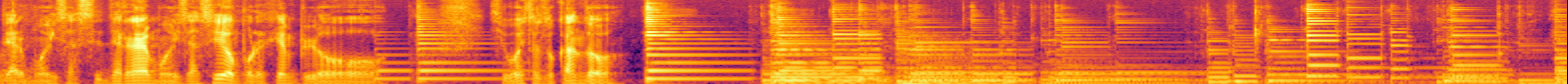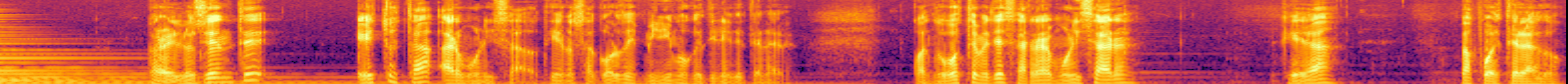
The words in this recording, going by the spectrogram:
de, armonización, de rearmonización, por ejemplo, si vos estás tocando... Para el oyente, esto está armonizado, tiene los acordes mínimos que tiene que tener. Cuando vos te metes a rearmonizar, queda, vas por este lado.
